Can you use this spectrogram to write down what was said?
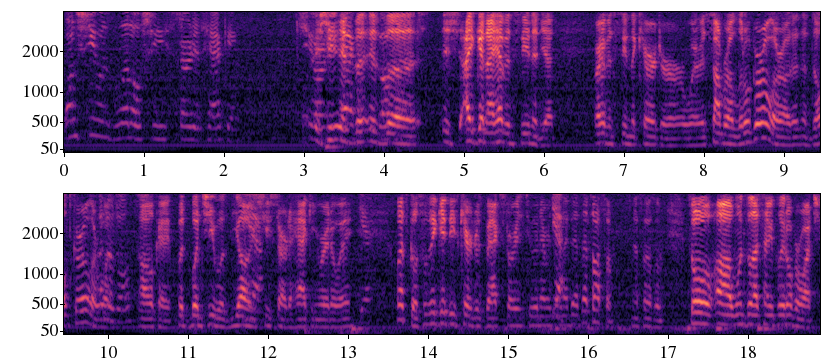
Once she was little, she started hacking. She Is she is the is the is she, again? I haven't seen it yet, I haven't seen the character or whatever. Is Sombra a little girl or an adult girl or An what? adult. Oh, okay. But when she was young, Yeah. she started hacking right away. Yeah. Let's go. So they get these characters backstories too and everything Yeah. like that. That's awesome. That's awesome. So uh, when's the last time you played Overwatch?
